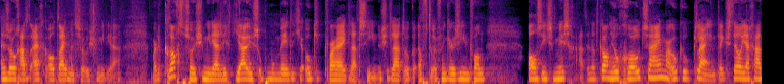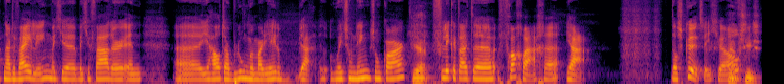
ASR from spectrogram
En zo gaat het eigenlijk altijd met social media. Maar de kracht van social media ligt juist op het moment dat je ook je kwaadheid laat zien. Dus je laat ook af en toe even een keer zien van als iets misgaat. En dat kan heel groot zijn, maar ook heel klein. Kijk, stel jij gaat naar de veiling met je, met je vader en eh, je haalt daar bloemen, maar die hele, ja, hoe heet zo'n ding, zo'n kar, Ja, flikkert uit de vrachtwagen. Ja, dat is kut, weet je wel ja, precies.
